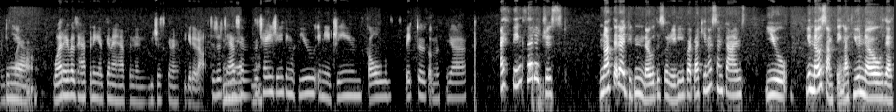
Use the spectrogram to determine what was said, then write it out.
I'm just yeah. like whatever's happening is gonna happen, and we're just gonna figure it out. Did it have, yeah. has it changed anything with you? Any dreams, goals, vectors on this year? I think that it just not that I didn't know this already, but like you know, sometimes you you know something like you know that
